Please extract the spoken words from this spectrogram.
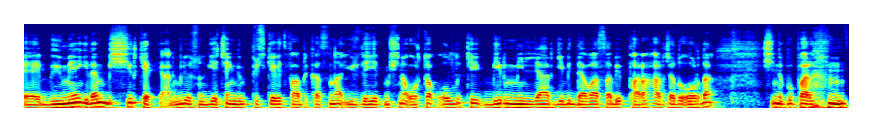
e, büyümeye giden bir şirket. Yani biliyorsunuz geçen gün püskevit fabrikasına %70'ine ortak oldu ki 1 milyar gibi devasa bir para harcadı orada. Şimdi bu paranın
